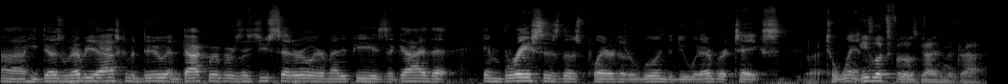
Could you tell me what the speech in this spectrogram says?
Uh, he does whatever you ask him to do. And Doc Rivers, as you said earlier, Matty P, is a guy that embraces those players that are willing to do whatever it takes Right. to win. He looks for those guys in the draft.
